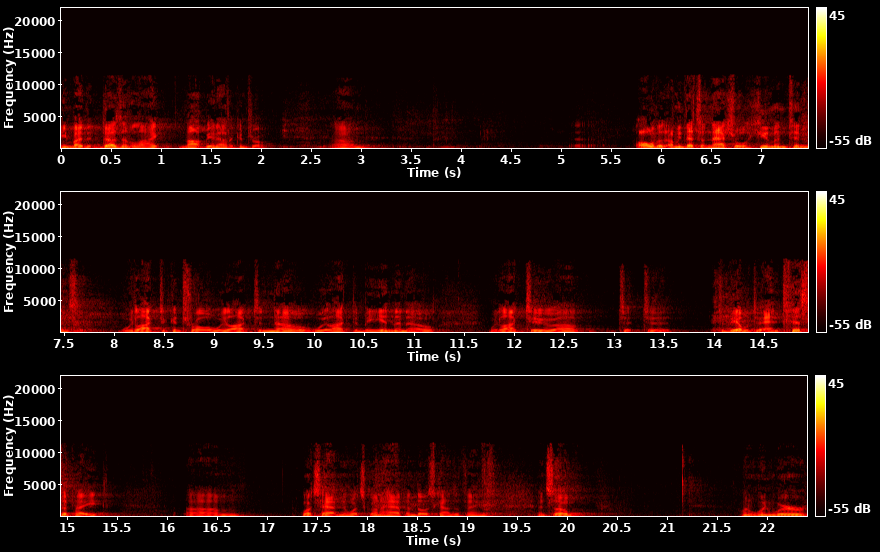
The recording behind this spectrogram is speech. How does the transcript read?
anybody that doesn't like not being out of control. Um, all of it, I mean, that's a natural human tendency. We like to control, we like to know, we like to be in the know, we like to, uh, to, to, to, be able to anticipate um, what's happening, what's going to happen, those kinds of things. And so, when, when, we're,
